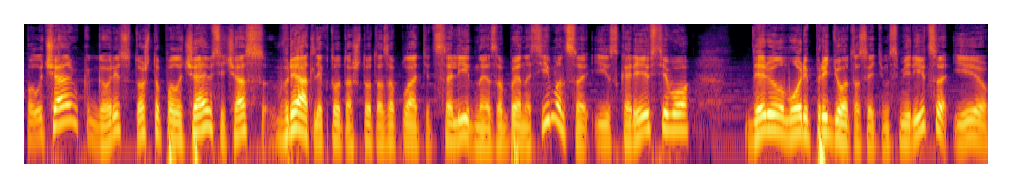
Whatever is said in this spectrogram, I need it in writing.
Получаем, как говорится, то, что получаем сейчас. Вряд ли кто-то что-то заплатит солидное за Бена Симмонса, и, скорее всего, Дэрилу Мори придется с этим смириться и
